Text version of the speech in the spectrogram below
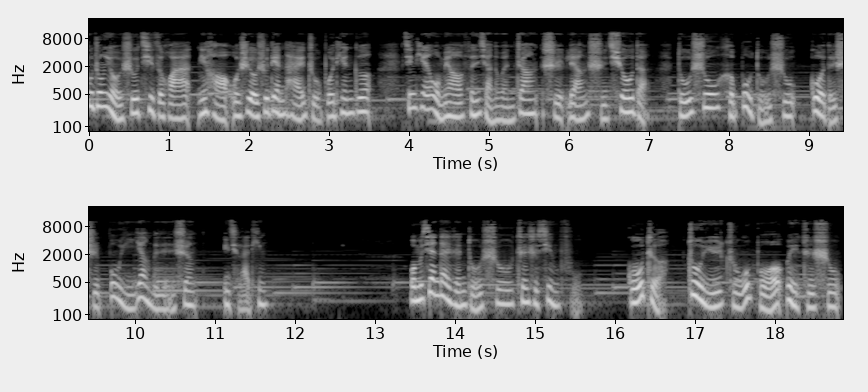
腹中有书气自华。你好，我是有书电台主播天歌。今天我们要分享的文章是梁实秋的《读书和不读书过的是不一样的人生》，一起来听。我们现代人读书真是幸福。古者著于竹帛谓之书，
